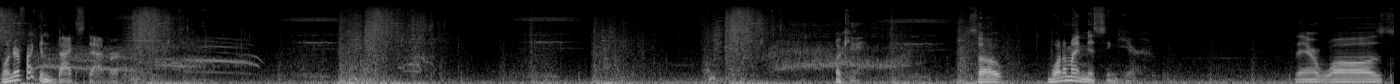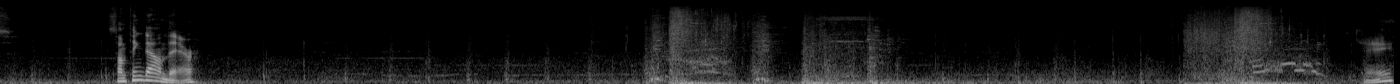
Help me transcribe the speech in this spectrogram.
Wonder if I can backstab her. Okay. So, what am I missing here? There was something down there. Okay.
